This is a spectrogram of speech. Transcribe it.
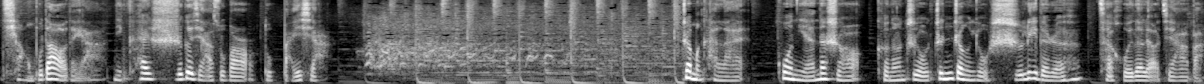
抢不到的呀，你开十个加速包都白瞎。这么看来，过年的时候可能只有真正有实力的人 才回得了家吧。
